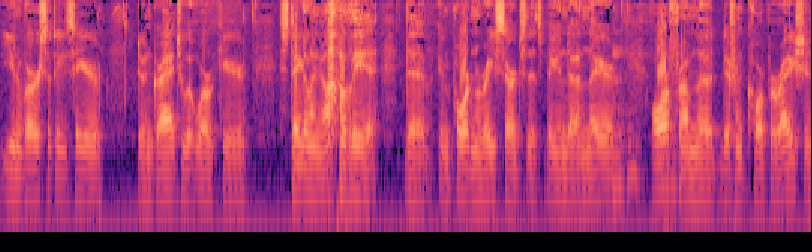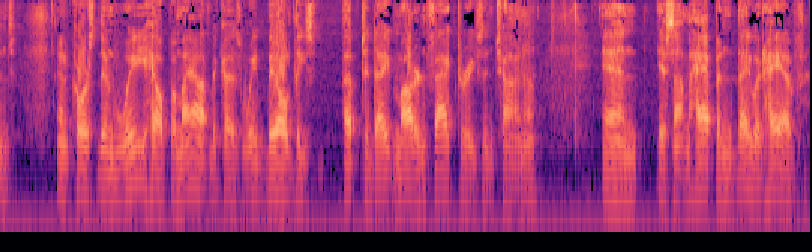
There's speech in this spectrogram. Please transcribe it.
universities here, doing graduate work here, stealing all the the important research that's being done there, mm-hmm. or from the different corporations. And of course, then we help them out because we build these up to date modern factories in China. And if something happened, they would have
